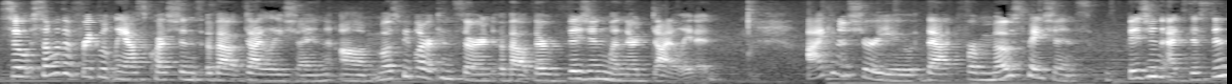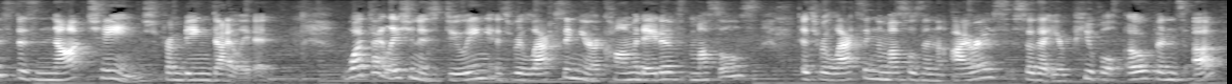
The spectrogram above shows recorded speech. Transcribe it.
So some of the frequently asked questions about dilation, um, most people are concerned about their vision when they're dilated. I can assure you that for most patients, vision at distance does not change from being dilated. What dilation is doing is relaxing your accommodative muscles it's relaxing the muscles in the iris so that your pupil opens up.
